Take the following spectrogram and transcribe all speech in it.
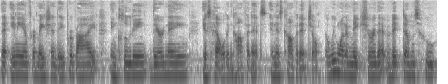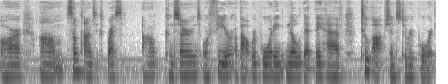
that any information they provide, including their name, is held in confidence and is confidential. So we want to make sure that victims who are um, sometimes express um, concerns or fear about reporting know that they have two options to report.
